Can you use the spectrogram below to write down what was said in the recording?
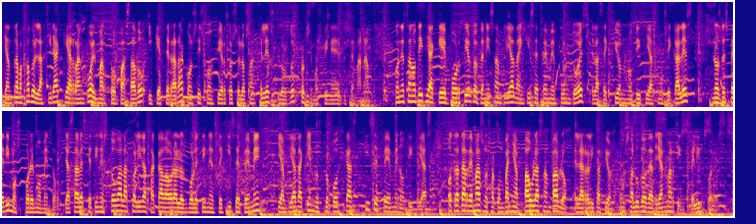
que han trabajado en la gira que arrancó el marzo pasado y que cerrará con seis conciertos en Los Ángeles los dos próximos fines de semana. Con esta noticia, que por cierto tenéis ampliada en xfm.es en la sección Noticias Musicales, nos despedimos por el momento. Ya sabes que tienes toda la actualidad a cada hora en los boletines de XFM y ampliada aquí en nuestro podcast XFM Noticias. Otra tarde más nos acompaña Paula San Pablo en la realización. Un saludo de Adrián Martín. Feliz jueves.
